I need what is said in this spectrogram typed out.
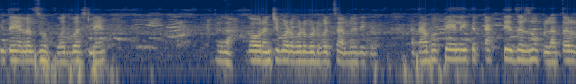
तिथे याला झोपवत बसले. बघा गौरांची बडबड बडबड चालू आहे तिकडं. आता बघते याला इथं टाकते जर झोपला तर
